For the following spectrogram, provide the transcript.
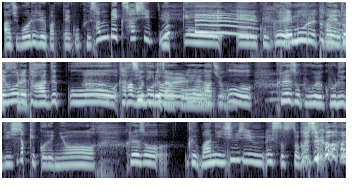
아주 머리를 맞대고 그 340몇 개의 곡을 데모를 다 네, 들었어요. 데모를 다 듣고 다 모니터를 해가지고 그래서 곡을 고르기 시작했거든요. 그래서 그 많이 심심했었어가지고.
